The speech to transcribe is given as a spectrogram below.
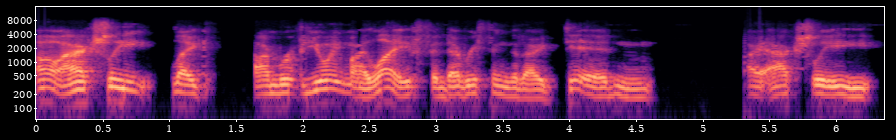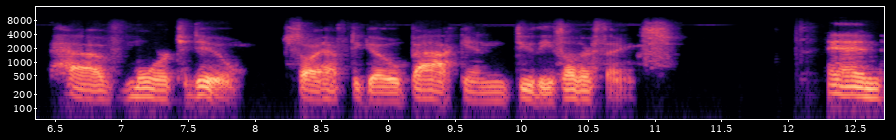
oh, I actually, like, I'm reviewing my life and everything that I did, and I actually have more to do so I have to go back and do these other things. And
